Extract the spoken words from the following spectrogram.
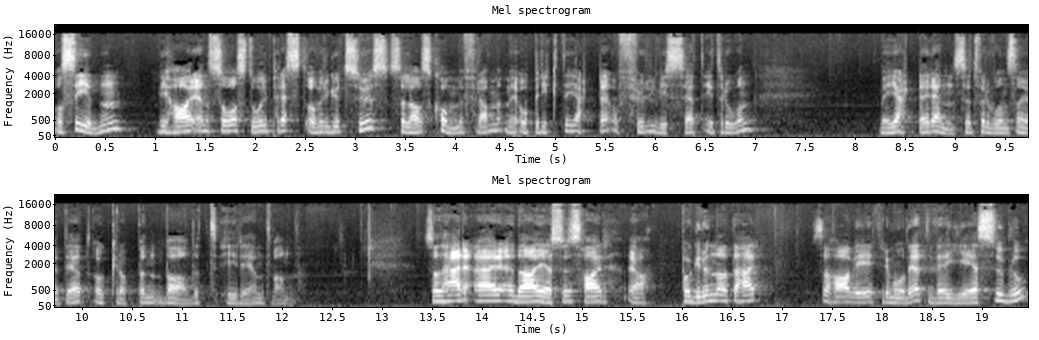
Og siden vi har en så stor prest over Guds hus, så la oss komme fram med oppriktig hjerte og full visshet i troen, med hjertet renset for vond samvittighet og kroppen badet i rent vann. Så det her er da Jesus har Ja, på grunn av dette her så har vi frimodighet ved Jesu blod,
